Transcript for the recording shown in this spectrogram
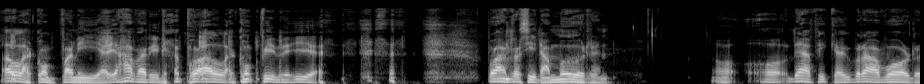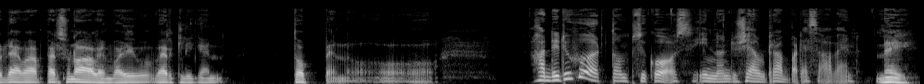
alla kompanier. Jag har varit där på alla kompanier. på andra sidan muren. Och, och där fick jag ju bra vård och där var personalen var ju verkligen toppen. Och, och, och Hade du hört om psykos innan du själv drabbades av en? Nej.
